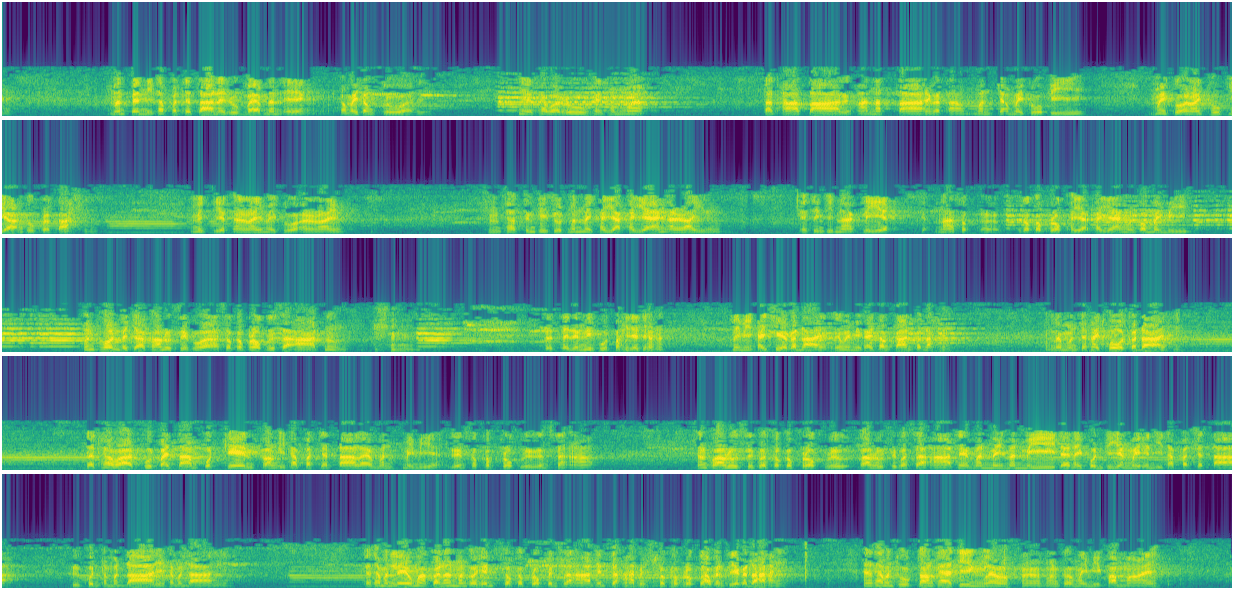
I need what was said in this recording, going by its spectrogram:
มันเป็นนิทัพปัจจตาในรูปแบบนั่นเอง ก็ไม่ต้องกลัวสิเนี่ยถ้าว่ารู้ให้ธรรมะตถาตาหรืออนัตตาอะไรก็ตาม มันจะไม่กลัวผี ไม่กลัวอะไรทุกอย่างทุกประการ ไม่เกลียดอะไรไม่กลัวอะไร ถ้าถึงที่สุดมันไม่ขยักขยงอะไรไอ้สิ่งที่น่าเกลียดน่าสกสกปรกขยะขยงมันก็ไม่มี มันพ้นไปจากความรู้สึกว่า สกปรกหรือสะอาดนู่นแต่แต่เรื่องนี้พูดไปเดี๋ยวจะไม่มีใครเชื่อก็ได้ หรือไม่มีใครต้องการก็ได้ แล้วมันจะให้โทษก็ได้ แต่ถ้าว่าพูดไปตามกฎเกณฑ์ของอิทัปปัจจตาแล้วมันไม่มีเรื่องสกปรกหรือเรื่องสะอาดทั้งความรู้สึกว่าสกปรก หรือความรู้สึกว่าสะอาดเนี่ยมันไม่มันมีแต่ในคนที่ยังไม่เห็นอิทัปปัจจตา คือคนธรรมดาเนี่ยธรรมดานี่แต่ถ้ามันเร็วมากกว่านั้นมันก็เห็นสกปรกเป็นสะอาด เห็นสะอาดเป็นสกปรกกล่าวกันเสียก็ได้ถ้ามันถูกต้องแท้จริงแล้วมันก็ไม่มีความหมาย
